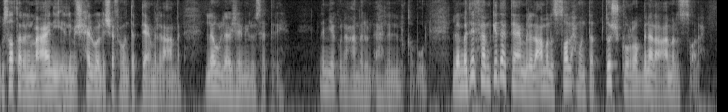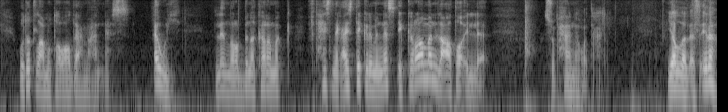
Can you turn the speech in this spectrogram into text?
وسطر المعاني اللي مش حلوة اللي شافها وانت بتعمل العمل. لولا جميل ستره لم يكن عمل أهلا للقبول. لما تفهم كده تعمل العمل الصالح وانت بتشكر ربنا على العمل الصالح وتطلع متواضع مع الناس. قوي لأن ربنا كرمك فتحس إنك عايز تكرم الناس إكراما لعطاء الله. سبحانه وتعالى. يلا الأسئلة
